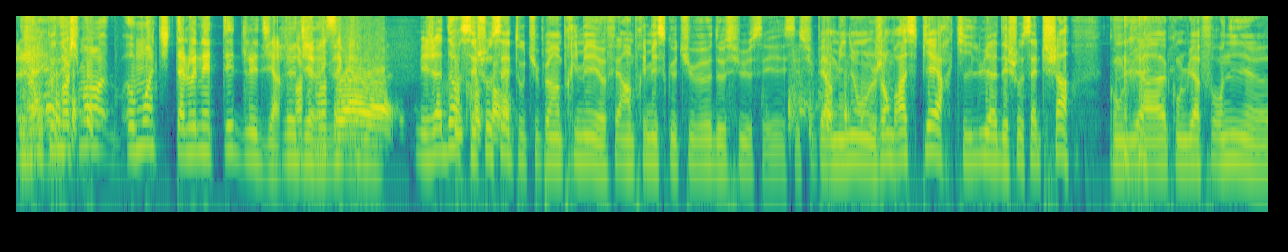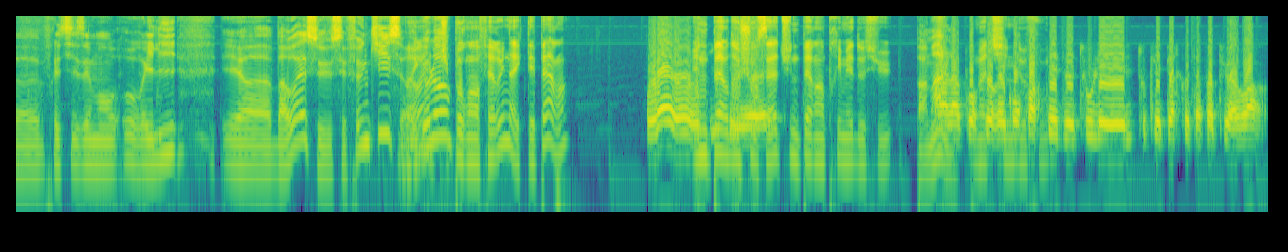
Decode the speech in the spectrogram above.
Genre, franchement, au moins, tu as l'honnêteté de le dire. Le dire, franchement, c'est Ouais, bien. ouais. Mais j'adore ces chaussettes où tu peux imprimer, euh, faire imprimer ce que tu veux dessus. C'est c'est super mignon. J'embrasse Pierre qui lui a des chaussettes chat qu'on lui a qu'on lui a fourni euh, précisément Aurélie. Et euh, bah ouais, c'est c'est funky, c'est Bah ouais, rigolo. Tu pourrais en faire une avec tes paires. Hein Ouais, ouais, une paire de euh, chaussettes, une paire imprimée dessus. Pas mal. Voilà, pour te Matching de réconforter de, tous les, toutes les paires que t'as pas pu avoir.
